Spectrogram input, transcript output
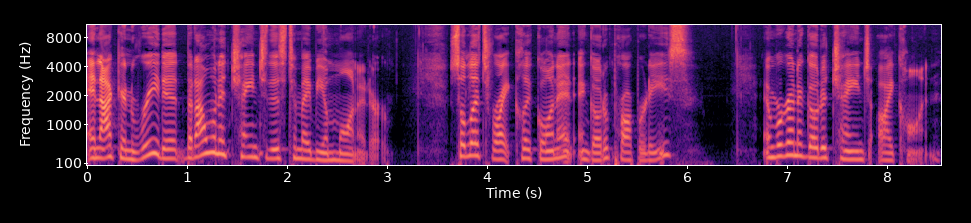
and I can read it, but I want to change this to maybe a monitor. So let's right click on it and go to properties. And we're going to go to change icon.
